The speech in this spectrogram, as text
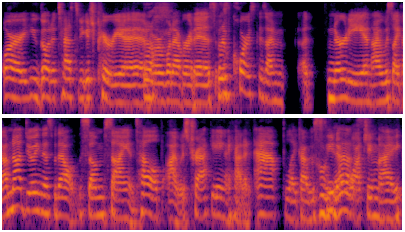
or you go to test and you get your period or whatever it is. And Those- of course, because I'm a nerdy and I was like, I'm not doing this without some science help. I was tracking. I had an app. Like I was, Oh, you know, watching my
